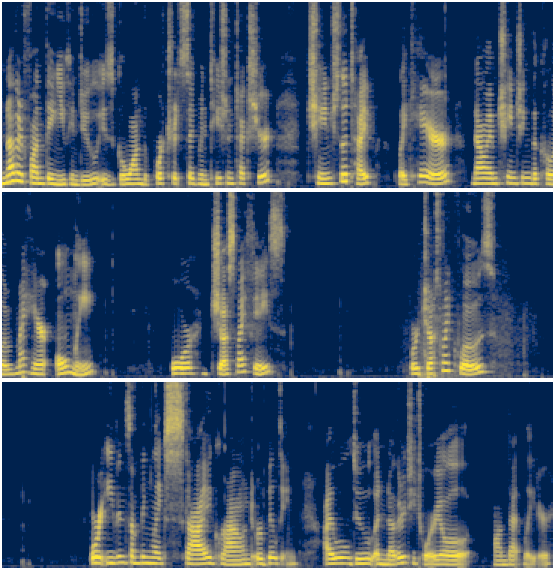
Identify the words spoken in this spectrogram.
Another fun thing you can do is go on the portrait segmentation texture, change the type, like hair. Now I'm changing the color of my hair only, or just my face, or just my clothes, or even something like sky, ground, or building. I will do another tutorial on that later.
